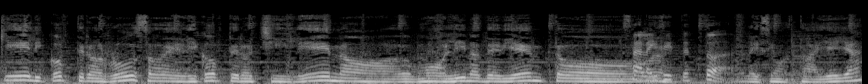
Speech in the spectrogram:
qué helicóptero ruso, helicóptero chileno, molinos de viento. O sea, la hiciste toda. La hicimos toda. Y ella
